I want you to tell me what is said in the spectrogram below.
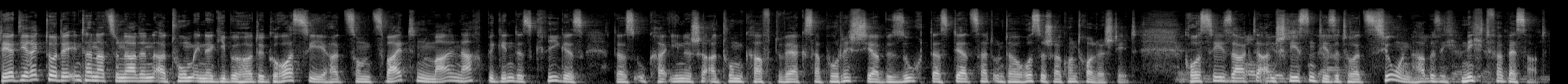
Der Direktor der Internationalen Atomenergiebehörde Grossi hat zum zweiten Mal nach Beginn des Krieges das ukrainische Atomkraftwerk Saporischschja besucht, das derzeit unter russischer Kontrolle steht. Grossi sagte anschließend, die Situation habe sich nicht verbessert.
